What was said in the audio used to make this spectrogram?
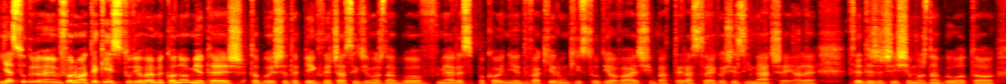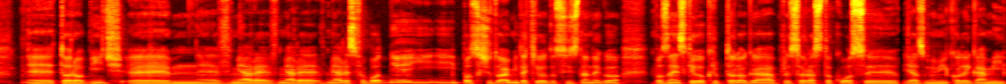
Ja studiowałem informatykę i studiowałem ekonomię też. To były jeszcze te piękne czasy, gdzie można było w miarę spokojnie dwa kierunki studiować. Chyba teraz to jakoś jest inaczej, ale wtedy rzeczywiście można było to, e, to robić w miarę, w miarę, w miarę swobodnie i, i pod skrzydłami takiego dosyć znanego poznańskiego kryptologa, profesora Stokłosy, ja z moimi kolegami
